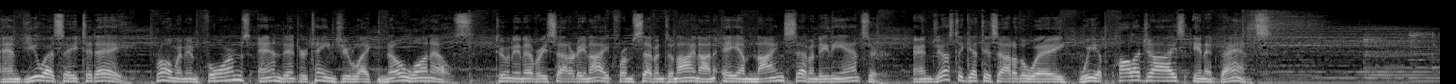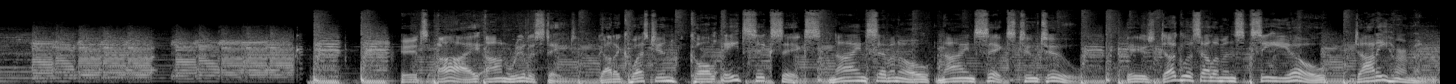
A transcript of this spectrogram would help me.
and USA Today. Roman informs and entertains you like no one else. Tune in every Saturday night from 7 to 9 on AM 970 The Answer. And just to get this out of the way, we apologize in advance. It's Eye on Real Estate. Got a question? Call 866 970 9622. Here's Douglas Elliman's CEO, Dottie Herman.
